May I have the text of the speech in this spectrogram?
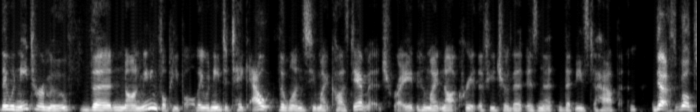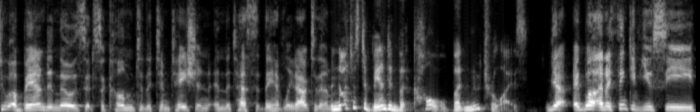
they would need to remove the non-meaningful people. They would need to take out the ones who might cause damage, right? Who might not create the future that is ne- that needs to happen. yes well to abandon those that succumb to the temptation and the tests that they have laid out to them And not just abandon, but cull, but neutralize. Yeah, and well, and I think if you see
